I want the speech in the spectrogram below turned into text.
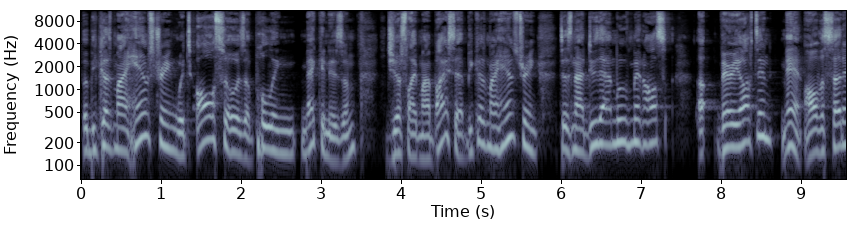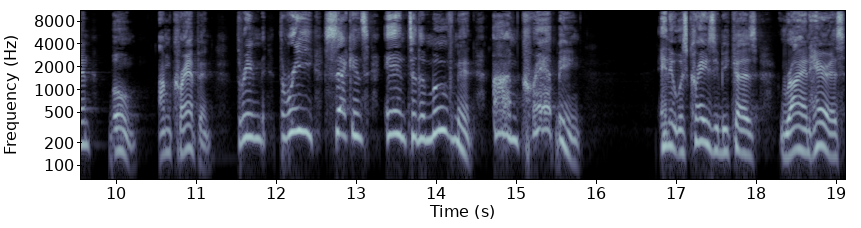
But because my hamstring, which also is a pulling mechanism, just like my bicep, because my hamstring does not do that movement also uh, very often, man, all of a sudden, boom, I'm cramping. Three three seconds into the movement, I'm cramping. And it was crazy because Ryan Harris,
